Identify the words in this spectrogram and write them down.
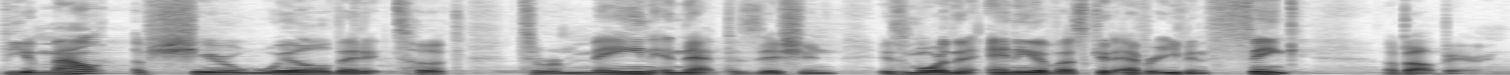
The amount of sheer will that it took to remain in that position is more than any of us could ever even think about bearing.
